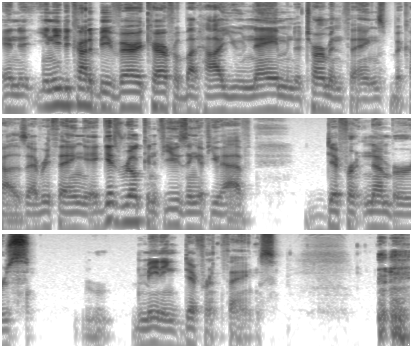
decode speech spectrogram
and you need to kind of be very careful about how you name and determine things because everything it gets real confusing if you have different numbers meaning different things. okay.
